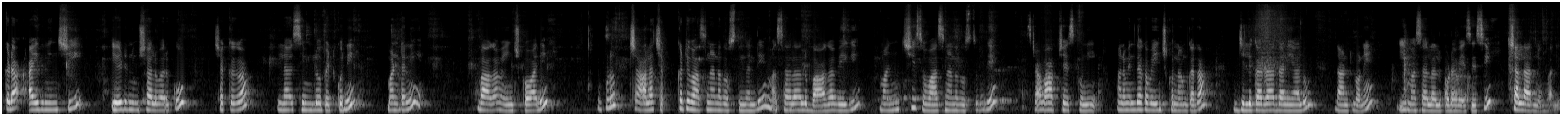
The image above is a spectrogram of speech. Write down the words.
ఇక్కడ ఐదు నుంచి ఏడు నిమిషాల వరకు చక్కగా ఇలా సిమ్లో పెట్టుకొని మంటని బాగా వేయించుకోవాలి. ఇప్పుడు చాలా చక్కటి వాసన అన్నది వస్తుందండి. మసాలాలు బాగా వేగి మంచి సువాసన అన్నది వస్తుంది. స్టవ్ ఆఫ్ చేసుకుని మనం ఇందాక వేయించుకున్నాం కదా జీలకర్ర ధనియాలు దాంట్లోనే ఈ మసాలాలు కూడా వేసేసి చల్లారనివ్వాలి.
